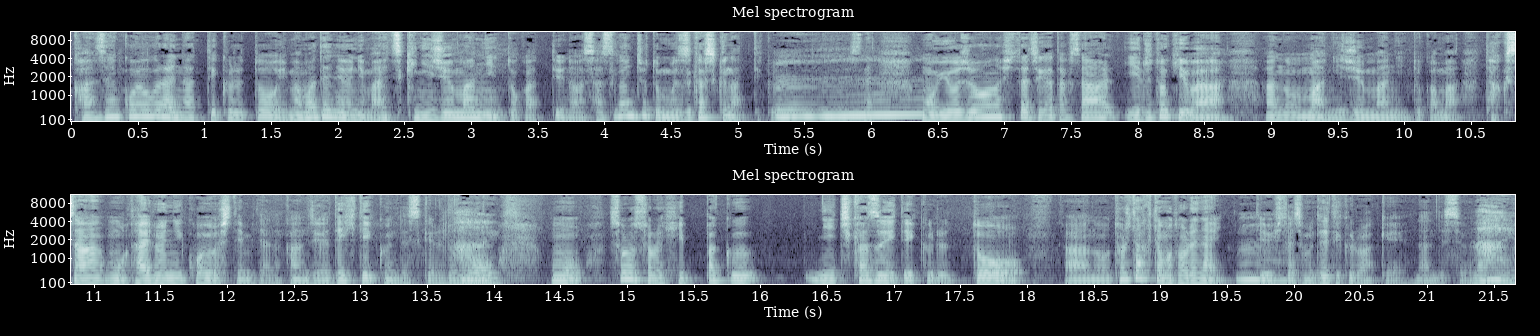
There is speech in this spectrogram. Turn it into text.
完全雇用ぐらいになってくると、今までのように毎月20万人とかっていうのはさすがにちょっと難しくなってくるっていうですね。もう余剰の人たちがたくさんいるときは、うん、あの、まあ、20万人とか、まあ、たくさんもう大量に雇用してみたいな感じができていくんですけれども、はい、もうそろそろ逼迫に近づいてくると、あの、取りたくても取れないっていう人たちも出てくるわけなんですよね。うんはい、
